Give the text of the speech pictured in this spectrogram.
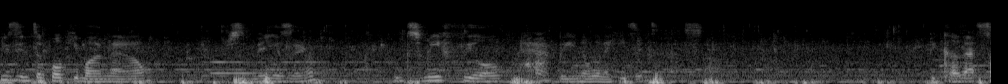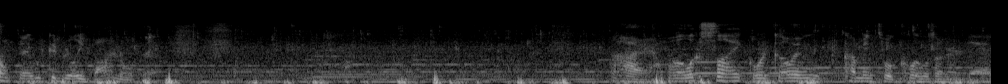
He's into Pokemon now. Which is amazing. Makes me feel happy knowing that he's into that. Because that's something we could really bond over. Alright, well it looks like we're going coming to a close on our day.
